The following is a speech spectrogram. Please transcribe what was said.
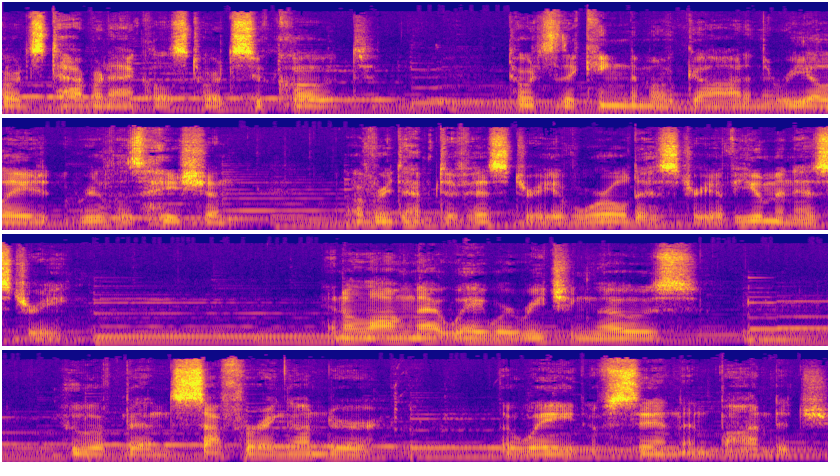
towards tabernacles, towards Sukkot, towards the kingdom of God and the realization of redemptive history, of world history, of human history. And along that way, we're reaching those who have been suffering under the weight of sin and bondage.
